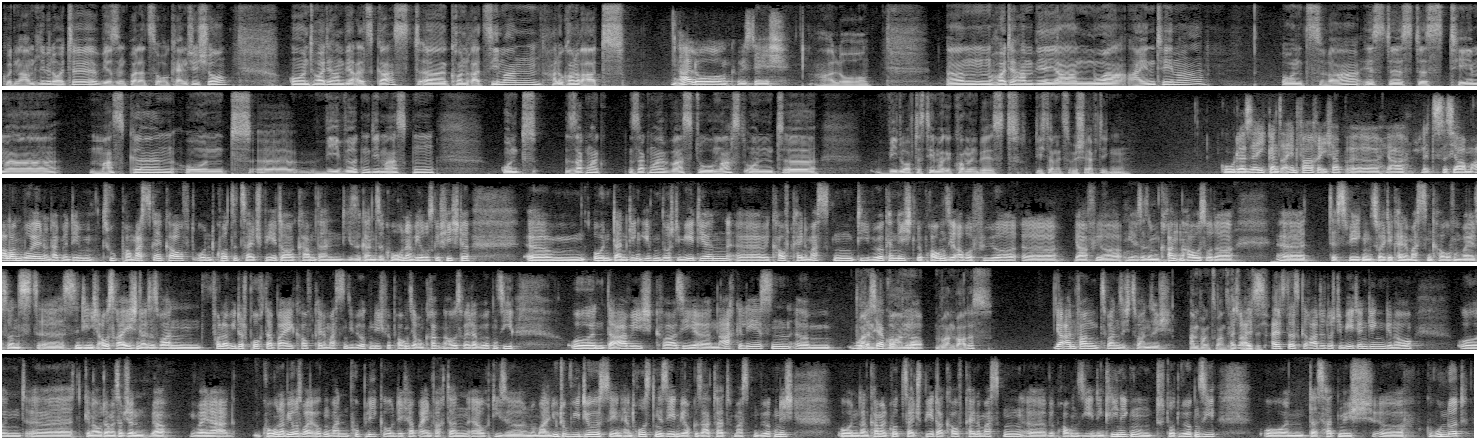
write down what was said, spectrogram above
Guten Abend, liebe Leute. Wir sind bei der Zoro Kenji Show. Und heute haben wir als Gast äh, Konrad Siemann. Hallo Konrad. Hallo, grüß dich. Hallo. Ähm, heute haben wir ja nur ein Thema. Und zwar ist es das Thema Masken und äh, wie wirken die Masken. Und sag mal, sag mal, was du machst und äh, wie du auf das Thema gekommen bist, dich damit zu beschäftigen. Gut, das ist eigentlich ganz einfach. Ich habe äh, ja letztes Jahr malern wollen und habe mir in dem Zug ein paar Masken gekauft und kurze Zeit später kam dann diese ganze Coronavirus-Geschichte. Ähm, und dann ging eben durch die Medien, äh, kauft keine Masken, die wirken nicht. Wir brauchen sie aber für, äh, ja, für, wie heißt das, im Krankenhaus oder äh, deswegen sollt ihr keine Masken kaufen, weil sonst äh, sind die nicht ausreichend. Also es war ein voller Widerspruch dabei, kauft keine Masken, sie wirken nicht, wir brauchen sie aber im Krankenhaus, weil da wirken sie. Und da habe ich quasi äh, nachgelesen, ähm, wo wann, das herkommt. Wann, wann, war das? Ja, Anfang 2020. Anfang 2020. Also als, als das gerade durch die Medien ging, genau. Und äh, genau, damals habe ich dann, ja, meine Coronavirus war irgendwann publik und ich habe einfach dann auch diese normalen YouTube-Videos den Herrn Trosten gesehen, wie er auch gesagt hat, Masken wirken nicht. Und dann kam halt kurz Zeit später, kauft keine Masken, äh, wir brauchen sie in den Kliniken und dort wirken sie. Und das hat mich äh, gewundert.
